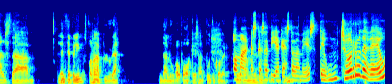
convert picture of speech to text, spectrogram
els de Led Zeppelin es posen a plorar de lo por que és el puto cover. Home, és que esa tia aquesta de més té un xorro de veu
